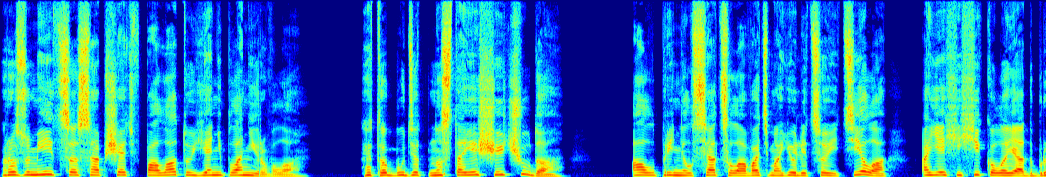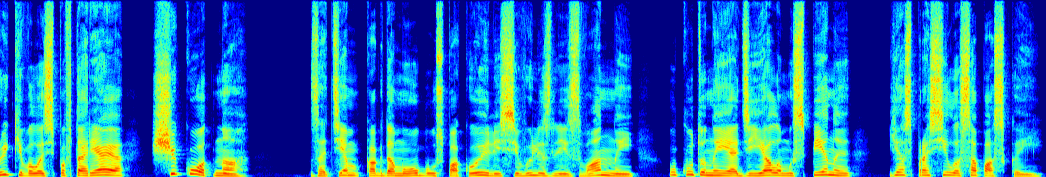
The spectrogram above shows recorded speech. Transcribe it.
Разумеется, сообщать в палату я не планировала. Это будет настоящее чудо. Ал принялся целовать мое лицо и тело, а я хихикала и отбрыкивалась, повторяя «щекотно». Затем, когда мы оба успокоились и вылезли из ванной, укутанные одеялом из пены, я спросила с опаской.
